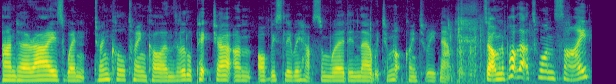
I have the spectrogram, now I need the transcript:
and her eyes went twinkle, twinkle. And there's a little picture, and obviously we have some word in there, which I'm not going to read now. So I'm going to pop that to one side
